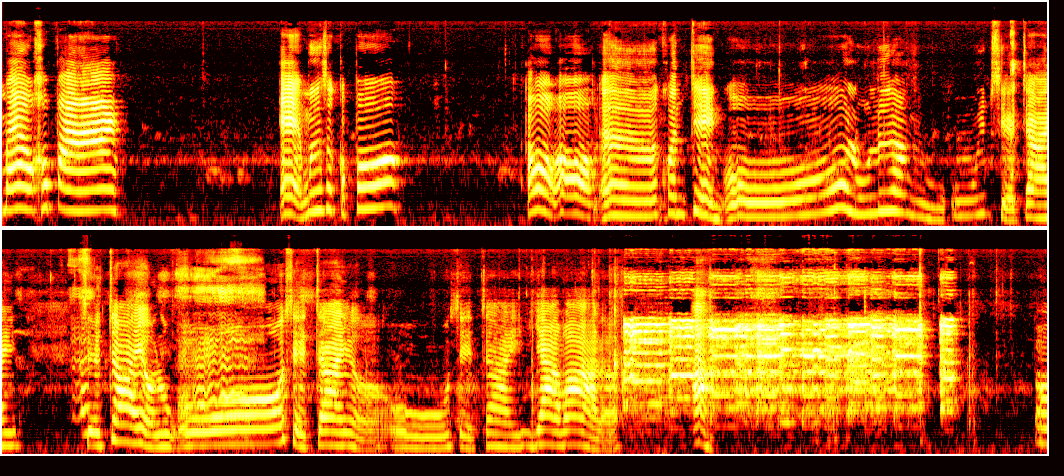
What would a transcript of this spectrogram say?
แมวเข้าไป แอะมือสกปรกเอาออกเอาออก เออ คนเจ๋ง โอ้ รู้เรื่อง ยิ้มเสียใจ เสียใจเหรอลูกโอ้เสียใจเหรอโอ้เสียใจย่าว่าเหรออะโอ้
